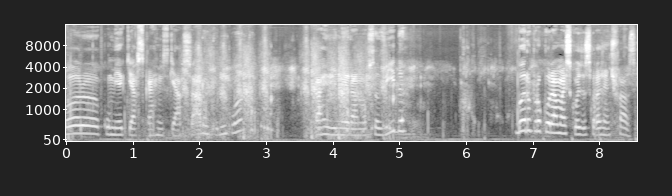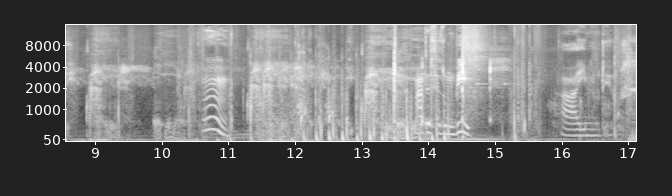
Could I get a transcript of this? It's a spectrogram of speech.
Bora comer aqui as carnes que assaram por enquanto. Pra regenerar a nossa vida. Bora procurar mais coisas pra gente fazer. Hum. Zumbi? Ai, meu Deus.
